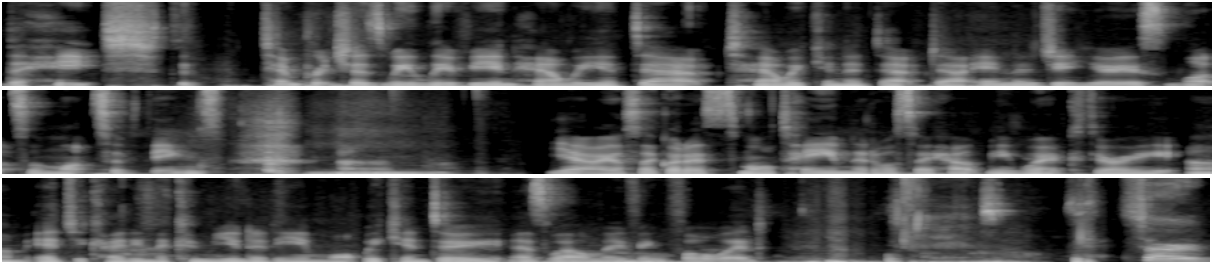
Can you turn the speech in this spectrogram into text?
the heat, the temperatures we live in, how we adapt, how we can adapt our energy use, lots and lots of things. Um, yeah, I also got a small team that also helped me work through um, educating the community and what we can do as well moving forward. So,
